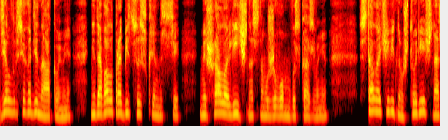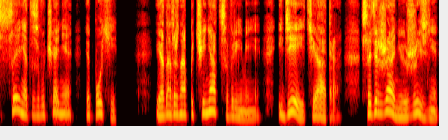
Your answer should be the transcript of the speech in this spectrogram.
делала всех одинаковыми, не давала пробиться искренности, мешала личностному живому высказыванию. Стало очевидным, что речь на сцене — это звучание эпохи, и она должна подчиняться времени, идее театра, содержанию жизни,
